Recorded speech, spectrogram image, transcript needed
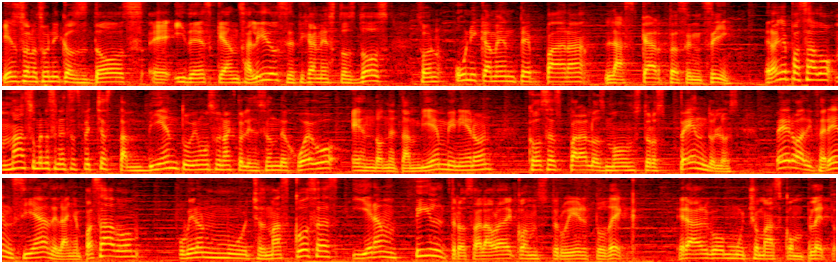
Y esos son los únicos dos eh, IDs que han salido. Si se fijan, estos dos son únicamente para las cartas en sí. El año pasado, más o menos en estas fechas, también tuvimos una actualización de juego en donde también vinieron cosas para los monstruos péndulos. Pero a diferencia del año pasado, hubieron muchas más cosas y eran filtros a la hora de construir tu deck. Era algo mucho más completo.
